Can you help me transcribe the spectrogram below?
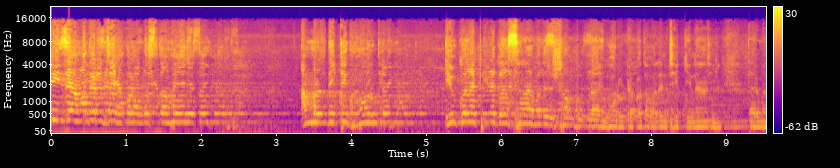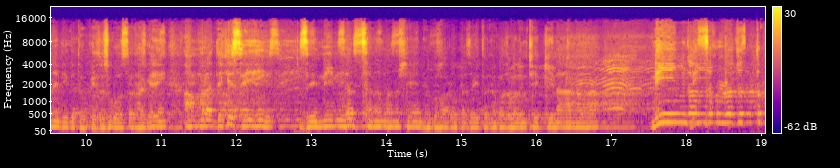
এই যে আমাদের যে এখন অবস্থা হয়ে গেছে, আমরা যদি একটি ঘর উঠাই ইউকোলাটির গাছ আমাদের সম্ভব নয়। ঘর ওটা কথা বলেন ঠিক কিনা? তার মানে বিগত কিছু বছর আগে আমরা দেখেছি যে নিম গাছ ছাড়া মানুষের ঘর ওটা যাইতো না, কথা বলেন ঠিক কিনা? নিম গাছ যখন রাজত্ব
